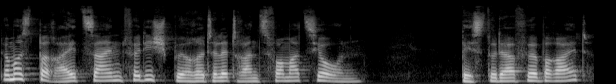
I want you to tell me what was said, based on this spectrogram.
Du musst bereit sein für die spirituelle Transformation. Bist du dafür bereit?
